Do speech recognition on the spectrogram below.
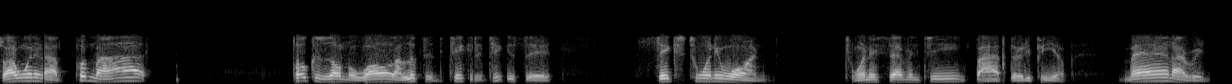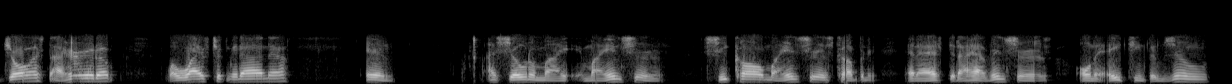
So I went and I put my eye focus on the wall. I looked at the ticket. The ticket said 621 2017 5:30 p.m. Man, I rejoiced. I hurried up. My wife took me down there, and I showed her my my insurance. She called my insurance company and asked did I have insurance on the 18th of June.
